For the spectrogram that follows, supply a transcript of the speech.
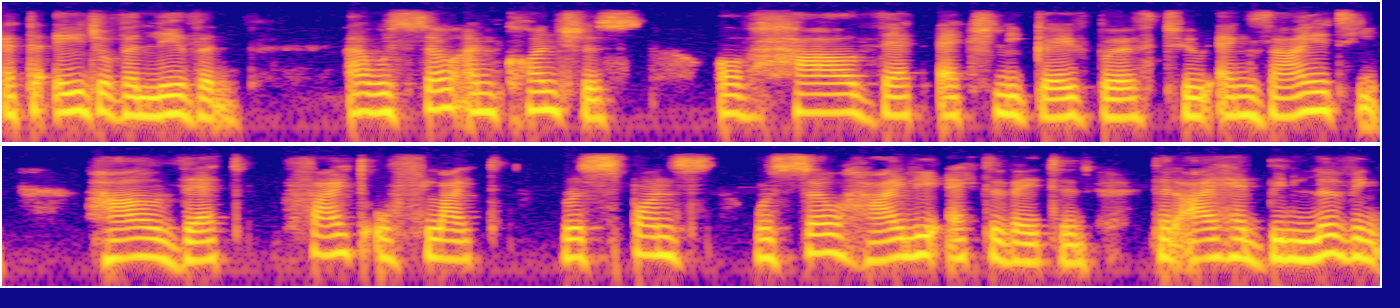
at the age of 11, I was so unconscious of how that actually gave birth to anxiety, how that fight or flight response was so highly activated that I had been living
